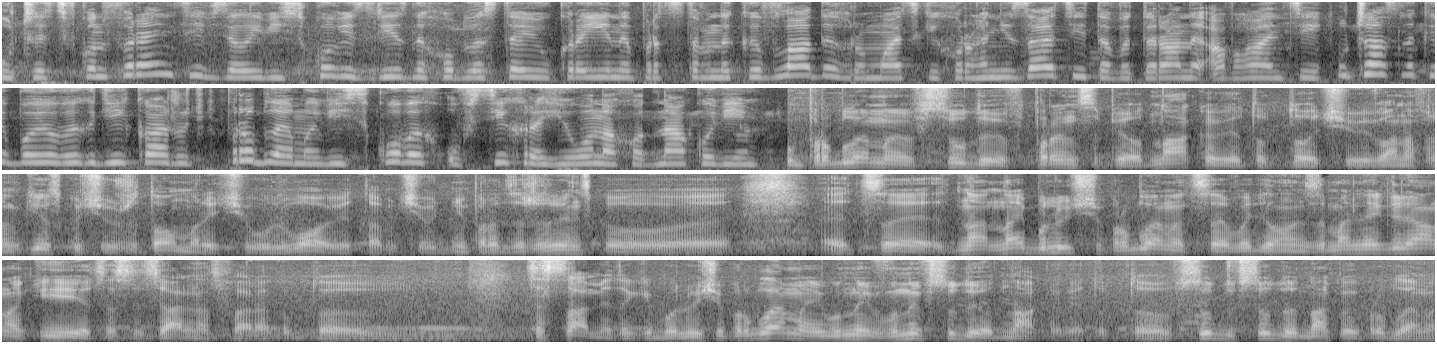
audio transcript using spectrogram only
Участь в конференції взяли військові з різних областей України, представники влади, громадських організацій та ветерани-афганці. Учасники бойових дій кажуть, проблеми військових у всіх регіонах однакові. Проблеми всюди, в принципі, однакові. Тобто, чи в Івано-Франківську, чи в Житомирі, чи у Львові, там, чи в Дніпродзержинську. Е, е, Це на- найболючіші проблеми це виділення земельних ділянок і це соціальна сфера. Тобто, це самі такі болючі проблеми, і вони, вони всюди однакові. Тобто, всюди, всюди однакові проблеми.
